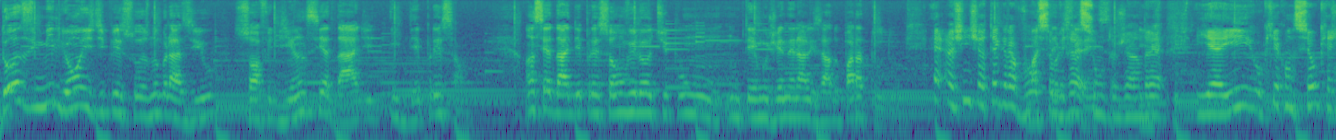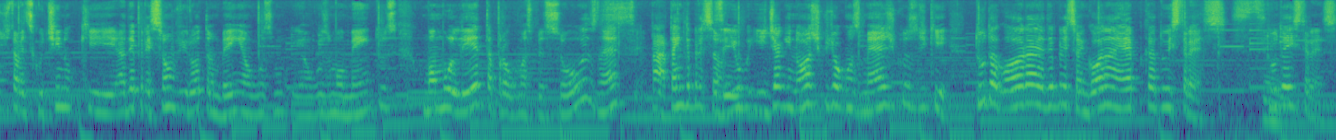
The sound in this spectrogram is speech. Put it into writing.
12 milhões de pessoas no Brasil sofrem de ansiedade e depressão. Ansiedade e depressão virou tipo um, um termo generalizado para tudo. É, a gente até gravou Mas sobre esse assunto já, André. Isso, isso. E aí, o que aconteceu, que a gente estava discutindo, que a depressão virou também, em alguns, em alguns momentos, uma muleta para algumas pessoas, né? Sim. Ah, tá em depressão. E, o, e, diagnóstico de alguns médicos de que tudo agora é depressão, igual na época do estresse. Tudo é estresse.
